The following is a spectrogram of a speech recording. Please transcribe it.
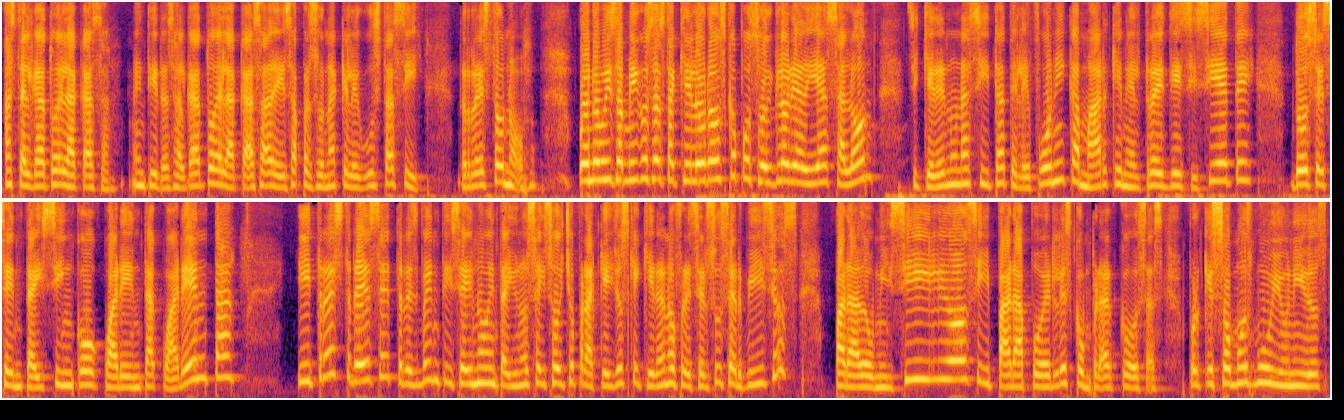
hasta el gato de la casa. Mentiras, al gato de la casa de esa persona que le gusta, sí. De resto, no. Bueno, mis amigos, hasta aquí el horóscopo. Soy Gloria Díaz Salón. Si quieren una cita telefónica, marquen el 317-265-4040 y 313-326-9168 para aquellos que quieran ofrecer sus servicios para domicilios y para poderles comprar cosas, porque somos muy unidos.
